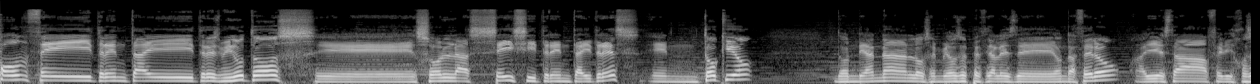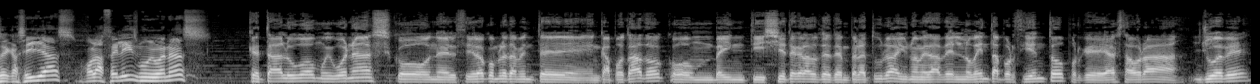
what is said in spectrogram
11 y 33 minutos, eh, son las 6 y 33 en Tokio, donde andan los enviados especiales de Onda Cero. Ahí está Félix José Casillas. Hola Félix, muy buenas. ¿Qué tal, Hugo? Muy buenas, con el cielo completamente encapotado, con 27 grados de temperatura y una humedad del 90%, porque hasta ahora llueve,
